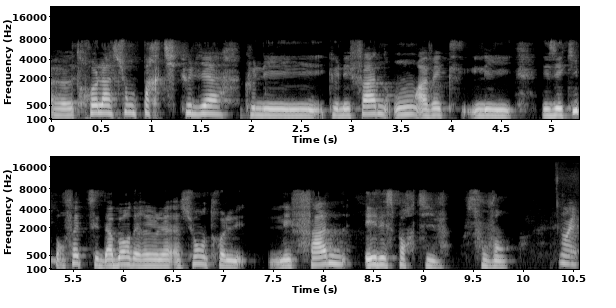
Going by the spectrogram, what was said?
euh, relation particulière que les, que les fans ont avec les, les équipes, en fait, c'est d'abord des relations entre les, les, fans et les sportives, souvent. Ouais.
